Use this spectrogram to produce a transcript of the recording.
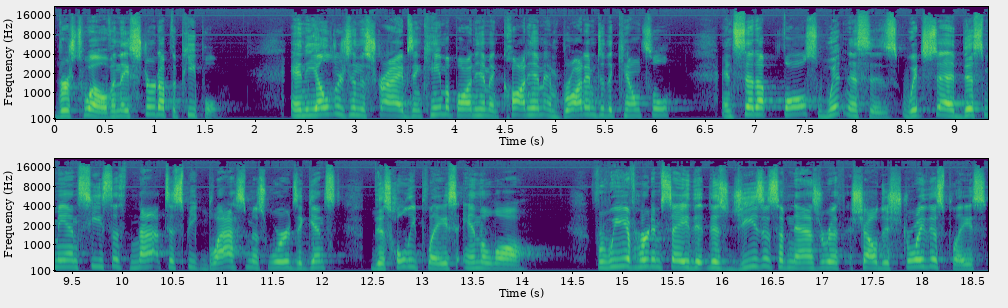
Verse 12 And they stirred up the people and the elders and the scribes and came upon him and caught him and brought him to the council and set up false witnesses which said, This man ceaseth not to speak blasphemous words against this holy place and the law. For we have heard him say that this Jesus of Nazareth shall destroy this place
